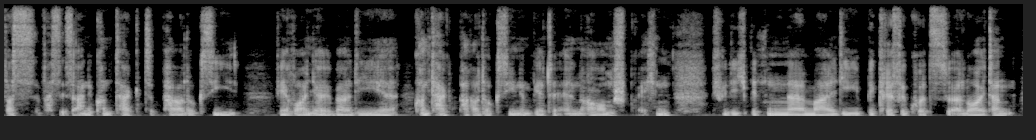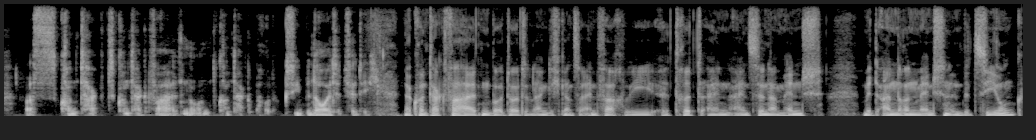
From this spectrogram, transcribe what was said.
was, was ist eine Kontaktparadoxie? Wir wollen ja über die Kontaktparadoxien im virtuellen Raum sprechen. Ich würde dich bitten, äh, mal die Begriffe kurz zu erläutern, was Kontakt, Kontaktverhalten und Kontaktparadoxie bedeutet für dich. Na, Kontaktverhalten bedeutet eigentlich ganz einfach, wie äh, tritt ein einzelner Mensch mit anderen Menschen in Beziehung?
